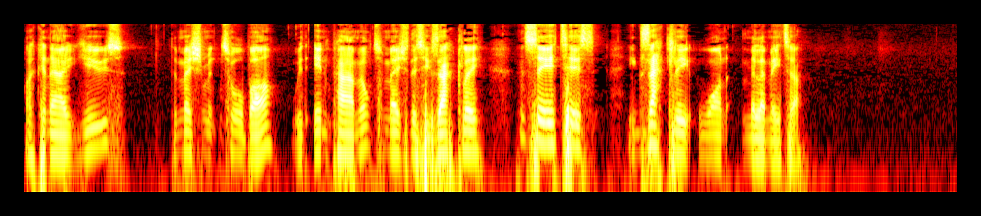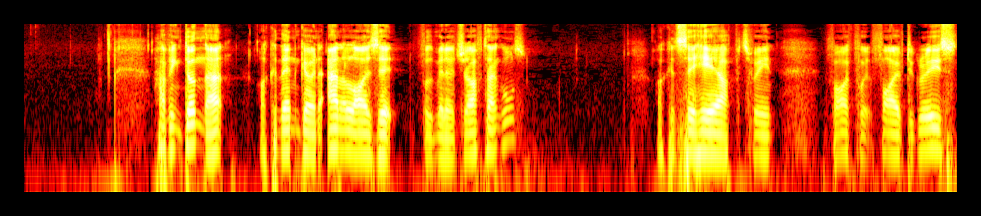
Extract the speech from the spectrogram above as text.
I can now use the measurement toolbar within PowerMill to measure this exactly and see it is exactly 1 millimeter. Having done that, I can then go and analyze it for the minimum draft angles. I can see here between 5.5 degrees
